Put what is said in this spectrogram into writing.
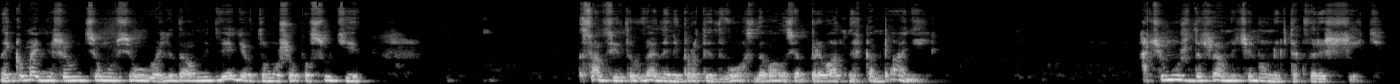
Найкомедніше у цьому всьому виглядав Медведєв, тому що, по суті, санкції то введені проти двох, здавалося, приватних компаній. А чому ж державний чиновник так верещить?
